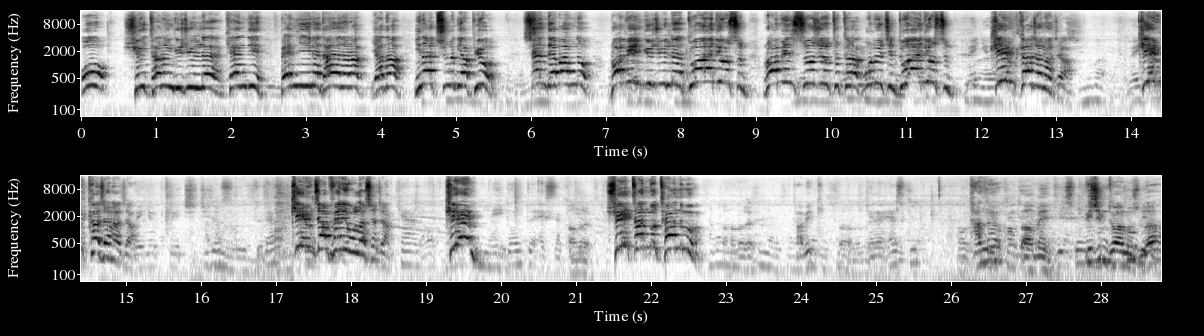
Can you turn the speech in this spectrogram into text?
o şeytanın gücüyle kendi benliğine dayanarak ya da inatçılık yapıyor. Sen devamlı Rabbin gücüyle dua ediyorsun. Rabbin sözünü tutarak onun için dua ediyorsun. Kim kazanacak? Kim kazanacak? Kim zafere ulaşacak? Kim? accept. Şeytan mı Tanrı mı? Tabii ki. Tanrı with bizim duamızla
